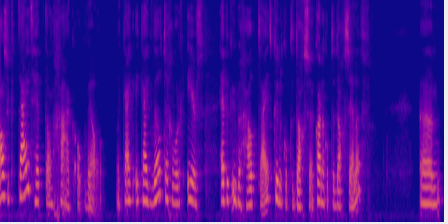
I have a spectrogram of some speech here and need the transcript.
als ik tijd heb, dan ga ik ook wel. Ik kijk, ik kijk wel tegenwoordig eerst, heb ik überhaupt tijd? Kun ik op de dag, kan ik op de dag zelf? Um,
